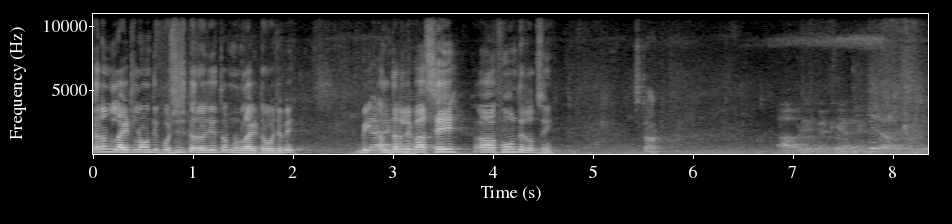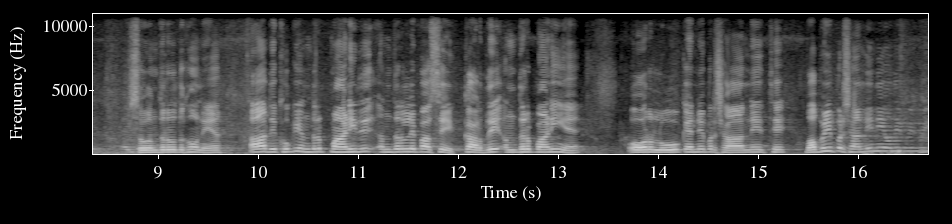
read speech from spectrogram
ਕਰਨ ਲਾਈਟ ਲਾਉਣ ਦੀ ਕੋਸ਼ਿਸ਼ ਕਰੋ ਜੇ ਤੁਹਾਨੂੰ ਲਾਈਟ ਹੋ ਜਾਵੇ। ਵੀ ਅੰਦਰਲੇ ਪਾਸੇ ਫੋਨ ਦੇ ਦਿਓ ਤੁਸੀਂ। ਸੋ ਅੰਦਰੋਂ ਦਿਖਾਉਣੇ ਆ ਆਹ ਦੇਖੋ ਕਿ ਅੰਦਰ ਪਾਣੀ ਦੇ ਅੰਦਰਲੇ ਪਾਸੇ ਘਰ ਦੇ ਅੰਦਰ ਪਾਣੀ ਹੈ ਔਰ ਲੋਕ ਇੰਨੇ ਪਰੇਸ਼ਾਨ ਨੇ ਇੱਥੇ। ਬਾਬੂ ਜੀ ਪਰੇਸ਼ਾਨੀ ਨਹੀਂ ਆਉਂਦੀ ਕੋਈ?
